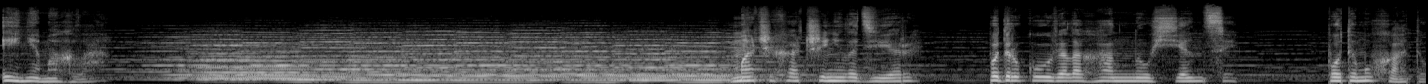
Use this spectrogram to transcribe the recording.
і не магла. Мачыха адчыніла дзверы, под руку вяла Ганну ў сенцы, потым у хату.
